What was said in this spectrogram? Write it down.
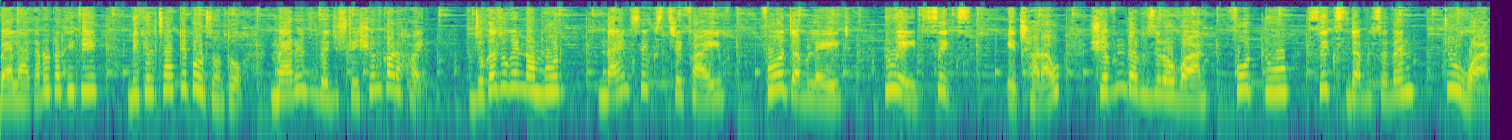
বেলা এগারোটা থেকে বিকেল চারটে পর্যন্ত ম্যারেজ রেজিস্ট্রেশন করা হয়। যোগাযোগের number nine six three five four double eight two eight six এছাড়াও seven double zero one four two six double seven two one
